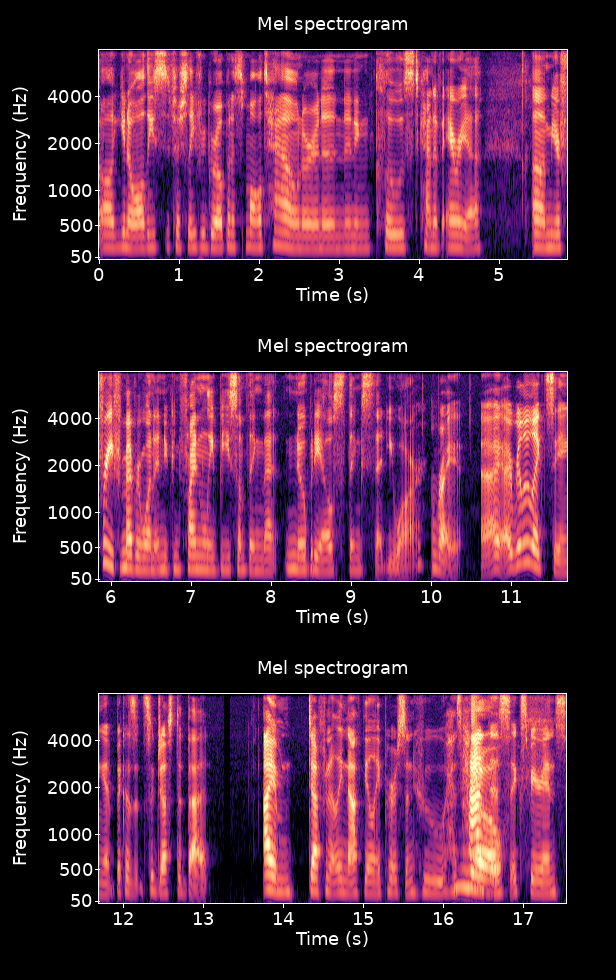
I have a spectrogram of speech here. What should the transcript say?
all you know all these especially if you grow up in a small town or in an, an enclosed kind of area um you're free from everyone and you can finally be something that nobody else thinks that you are Right. I, I really liked seeing it because it suggested that I am definitely not the only person who has had this experience.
